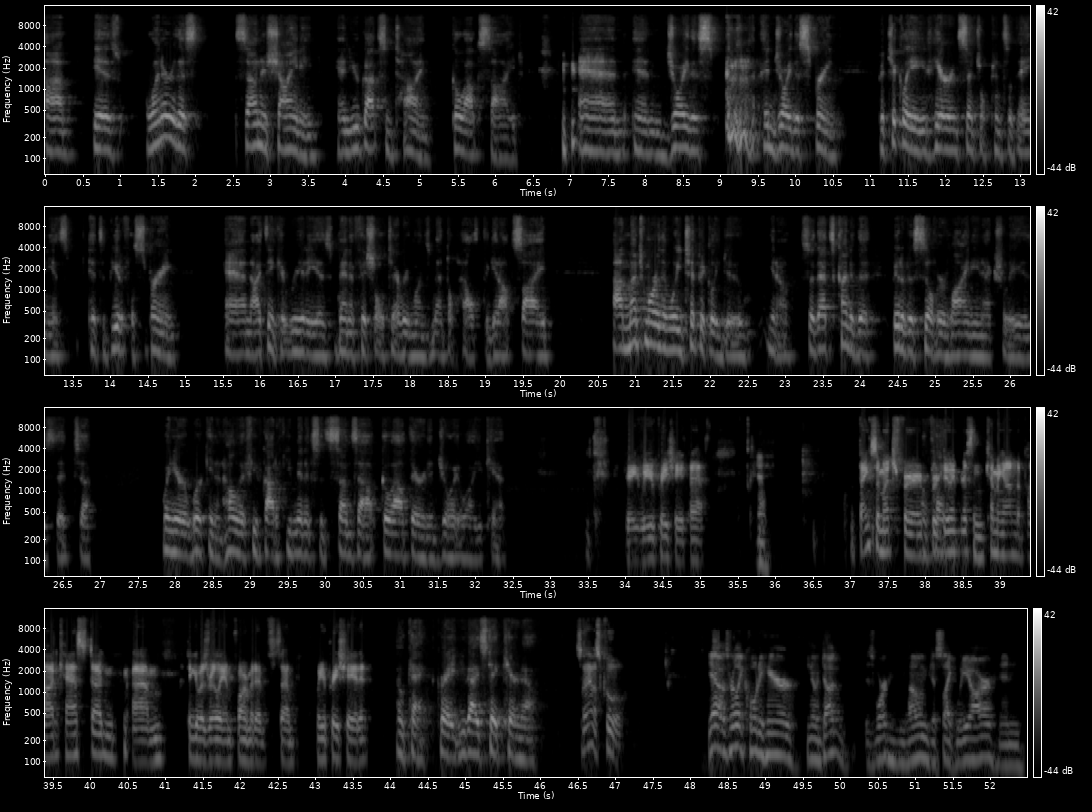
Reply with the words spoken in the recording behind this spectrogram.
Um, is whenever this sun is shining and you've got some time, go outside and enjoy this enjoy the spring particularly here in central Pennsylvania. It's, it's a beautiful spring. And I think it really is beneficial to everyone's mental health to get outside uh, much more than we typically do, you know. So that's kind of the bit of a silver lining, actually, is that uh, when you're working at home, if you've got a few minutes and the sun's out, go out there and enjoy it while you can. Great. We appreciate that. Yeah thanks so much for okay. for doing this and coming on the podcast, Doug. Um, I think it was really informative, so we appreciate it. Okay, great. You guys take care now. So that was cool. Yeah, it was really cool to hear. You know, Doug is working from home just like we are, and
